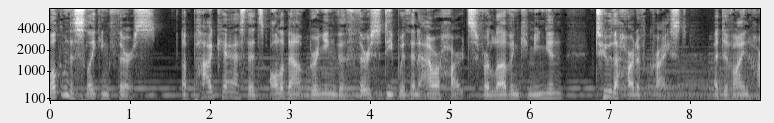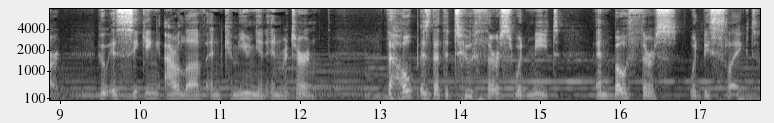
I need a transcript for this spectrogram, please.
Welcome to Slaking Thirsts, a podcast that's all about bringing the thirst deep within our hearts for love and communion to the heart of Christ, a divine heart, who is seeking our love and communion in return. The hope is that the two thirsts would meet and both thirsts would be slaked.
